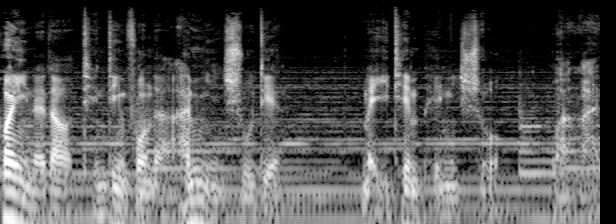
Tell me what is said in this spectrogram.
欢迎来到田定峰的安眠书店，每一天陪你说晚安。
